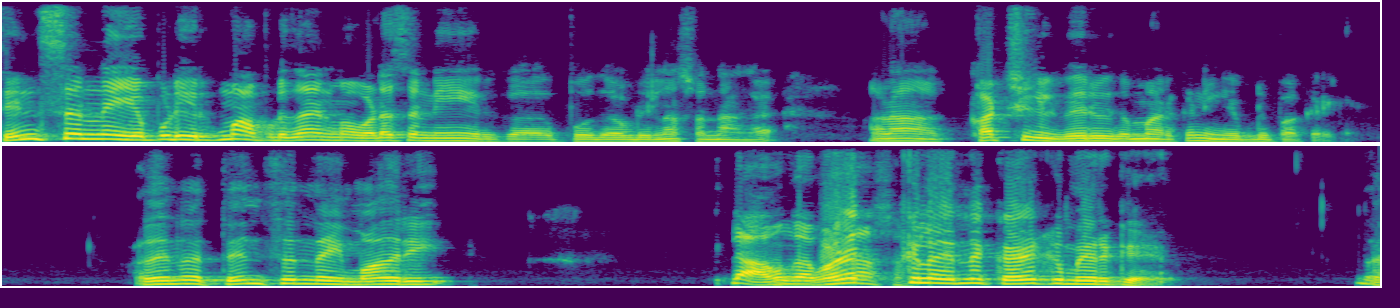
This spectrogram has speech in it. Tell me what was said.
தென் சென்னை எப்படி இருக்குமோ அப்படி தான் இனிமேல் வட சென்னையும் இருக்க போகுது அப்படின்லாம் சொன்னாங்க. ஆனால் காட்சிகள் வேறு விதமாக இருக்கு. நீங்கள் எப்படி பார்க்குறீங்க அது என்ன தென் சென்னை மாதிரி? இல்லை அவங்க வழக்கில் என்ன கிழக்கு மேற்கு இந்த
